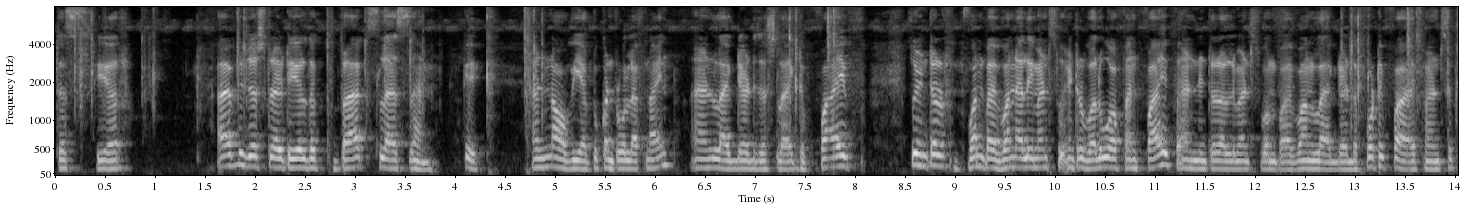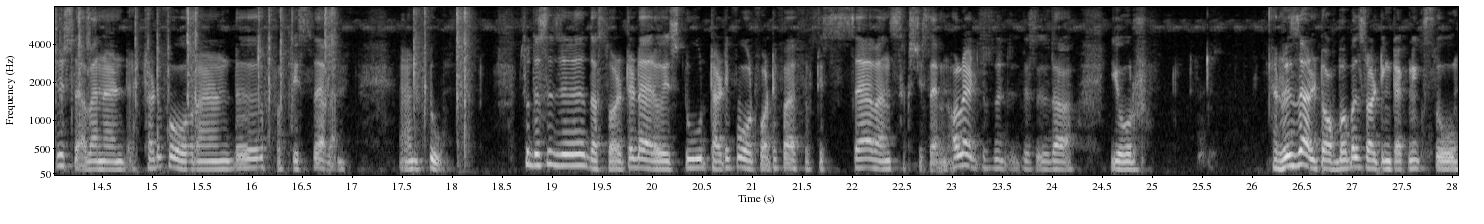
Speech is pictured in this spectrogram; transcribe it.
this here I have to just write here the backslash n. Okay. And now we have to control F9 and like that just like the 5 so enter one by one element so enter value of n 5 and enter elements one by one like that the 45 and 67 and 34 and uh, 47 and 2 so this is uh, the sorted arrow is 2 34 45 57 67 all right. This is, this is the your result of bubble sorting technique. So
